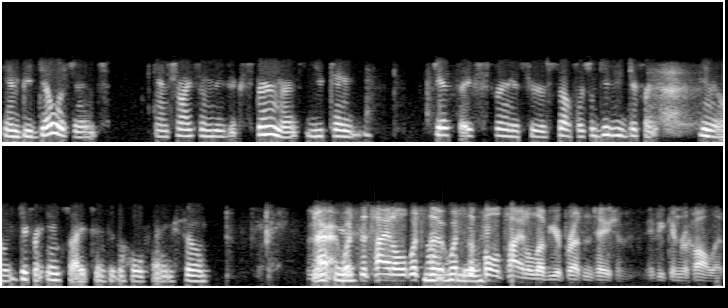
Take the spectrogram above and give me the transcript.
and be diligent and try some of these experiments, you can get the experience for yourself, which will give you different, you know, different insights into the whole thing. So, All right. What's the title? What's the what's the full title of your presentation, if you can recall it?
